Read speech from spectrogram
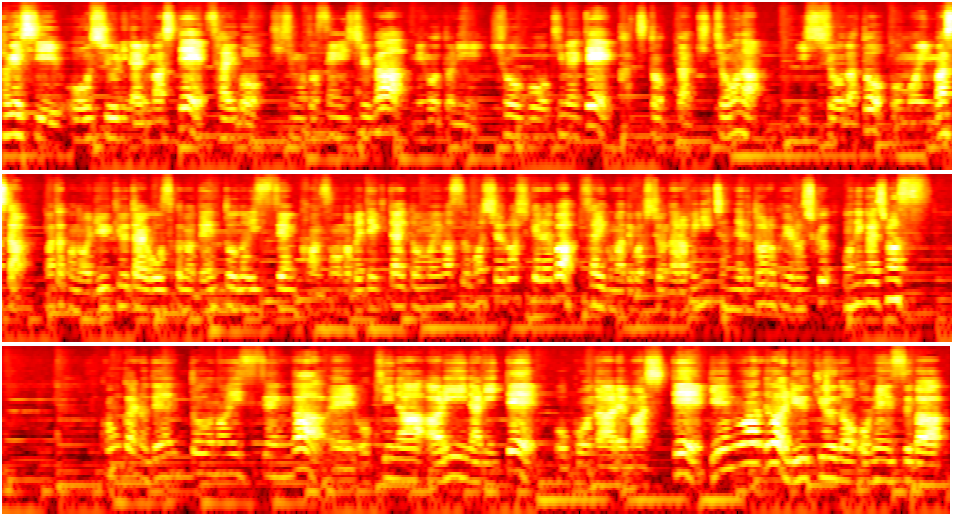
激しい応酬になりまして最後岸本選手が見事に勝負を決めて勝ち取った貴重な一勝だと思いました。またこの琉球対大阪の伝統の一戦感想を述べていきたいと思います。もしよろしければ最後までご視聴並びにチャンネル登録よろしくお願いします。今回の伝統の一戦が、えー、沖縄アリーナにて行われましてゲーム1では琉球のオフェンスが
